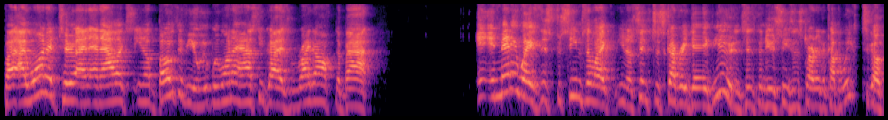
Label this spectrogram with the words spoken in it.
But I wanted to, and, and Alex, you know, both of you, we, we want to ask you guys right off the bat. In, in, many ways, this seems to like, you know, since Discovery debuted and since the new season started a couple weeks ago,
